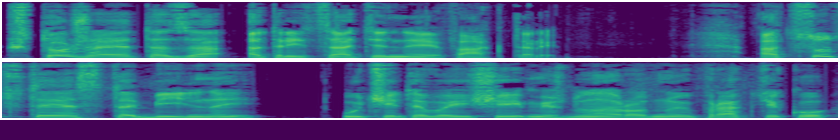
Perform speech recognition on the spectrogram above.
Что же это за отрицательные факторы? Отсутствие стабильной, учитывающей международную практику,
